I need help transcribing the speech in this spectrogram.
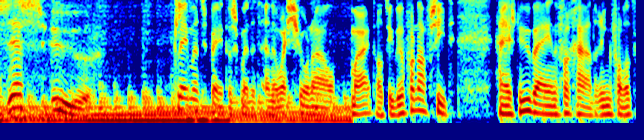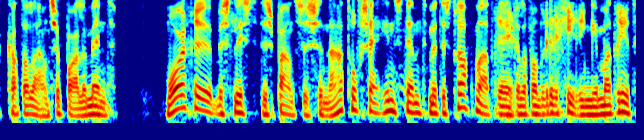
Zes uur. Clemens Peters met het NOS-journaal, maar dat hij er vanaf ziet. Hij is nu bij een vergadering van het Catalaanse parlement. Morgen beslist de Spaanse Senaat of zij instemt met de strafmaatregelen van de regering in Madrid.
